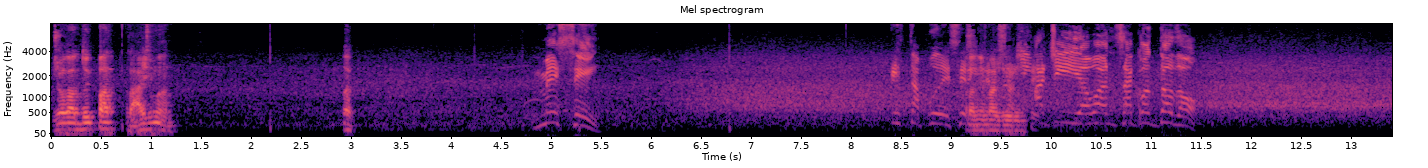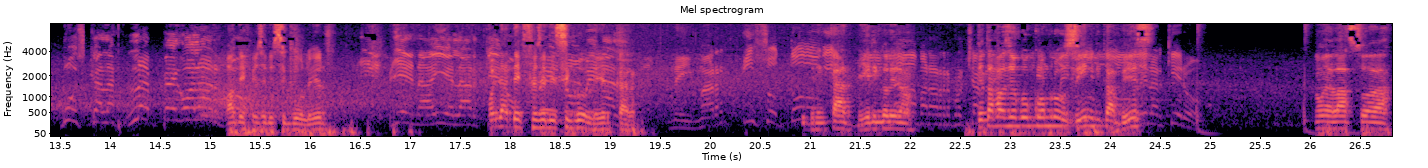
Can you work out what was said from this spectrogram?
Jogador ir pra trás, mano. Messi. Esta puede ser. Allí avanza con todo. Busca la... Le pegó al arco. Olha a defesa desse goleiro. Olha a defesa desse goleiro, cara. Que brincadeira, hein, goleirão. Nada para reprochar. Tenta fazer o gol com o Ambrosini de cabeça. Não é lá sua.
